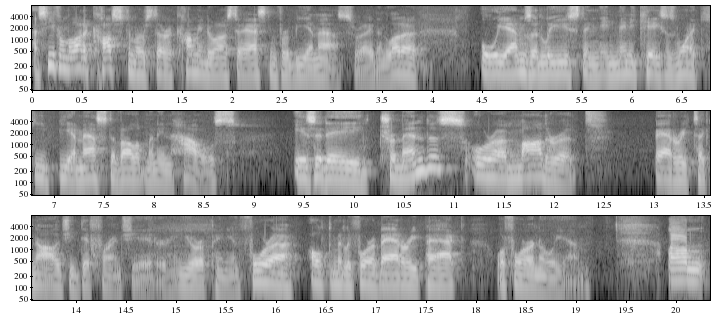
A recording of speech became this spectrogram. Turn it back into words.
I see from a lot of customers that are coming to us, they're asking for BMS, right? And a lot of OEMs, at least, and in many cases, want to keep BMS development in house. Is it a tremendous or a moderate battery technology differentiator, in your opinion, for a ultimately for a battery pack or for an OEM? Um,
